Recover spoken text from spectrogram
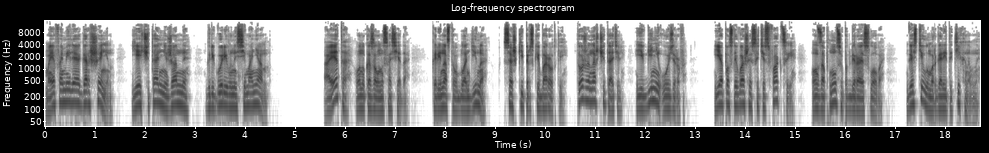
«Моя фамилия Горшенин. Я из читальни Жанны Григорьевны Симонян». «А это», — он указал на соседа, коренастого блондина со шкиперской бородкой, тоже наш читатель, Евгений Озеров. Я после вашей сатисфакции, он запнулся, подбирая слово, гостил у Маргариты Тихоновны,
